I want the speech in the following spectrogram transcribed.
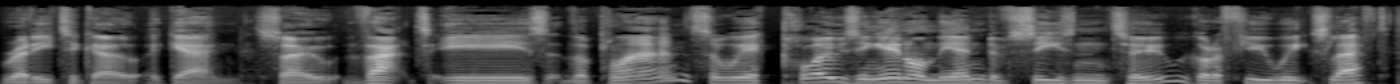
ready to go again. So that is the plan. So we're closing in on the end of season two. We've got a few weeks left,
